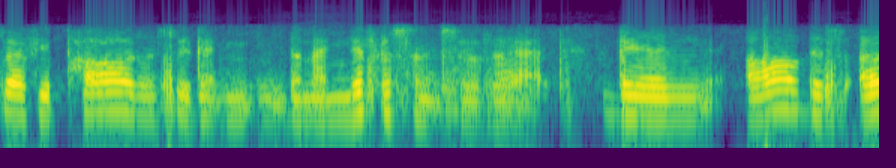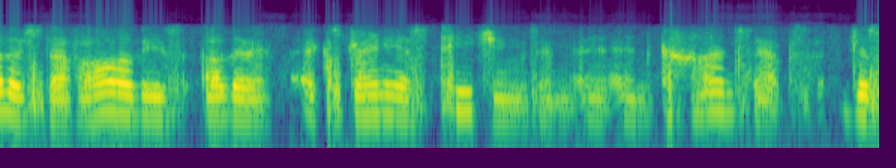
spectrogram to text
So if you pause and see the, the magnificence of that, then all this other stuff, all of these other extraneous teachings and, and, and concepts just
